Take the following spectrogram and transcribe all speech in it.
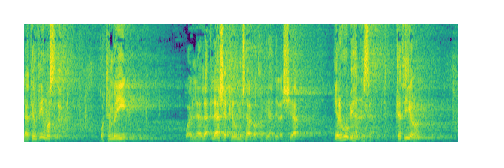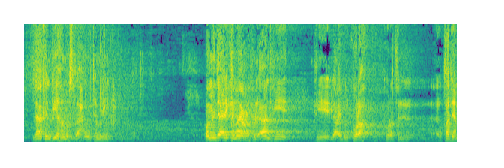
لكن فيه مصلحة وتمرين. وإلا لا, لا شك أن المسابقة في هذه الأشياء يلهو بها الإنسان كثيرا لكن فيها مصلحة وتمرين. ومن ذلك ما يعرف الآن في في لعب الكرة كرة القدم.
